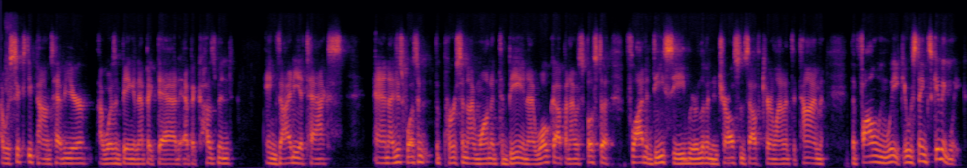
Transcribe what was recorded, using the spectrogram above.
I was 60 pounds heavier. I wasn't being an epic dad, epic husband, anxiety attacks. And I just wasn't the person I wanted to be. And I woke up and I was supposed to fly to DC. We were living in Charleston, South Carolina at the time. The following week, it was Thanksgiving week.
